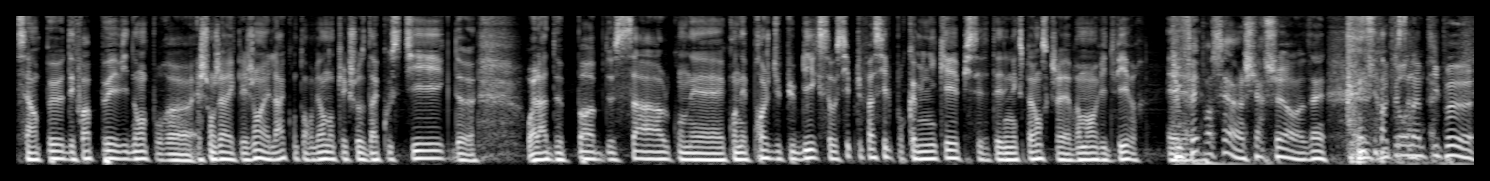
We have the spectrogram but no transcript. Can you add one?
c'est un peu des fois peu évident pour euh, échanger avec les gens. Et là quand on revient dans quelque chose d'acoustique de voilà de pop de soul qu'on est qu'on est proche du public c'est aussi plus facile pour communiquer. Et puis c'était une expérience que j'avais vraiment envie de vivre Tu me fais penser à un chercheur. Je un me peu tourne ça. un petit peu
